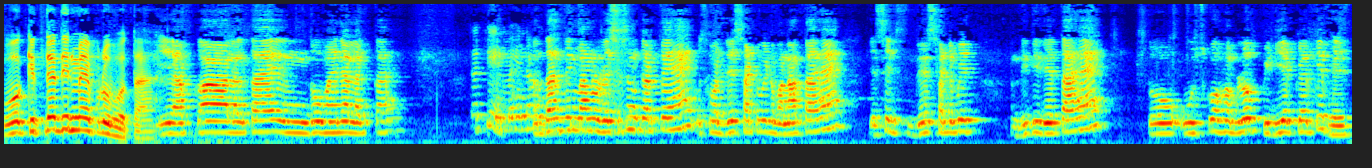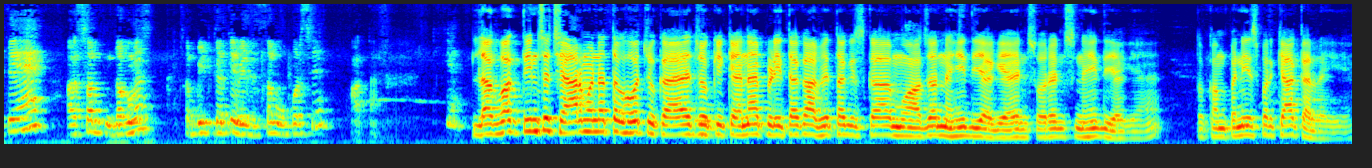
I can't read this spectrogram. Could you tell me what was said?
वो कितने दिन में अप्रूव होता है? ये आपका लगता है दो महीना लगता है। तो तीन महीना तो दस दिन में हम लोग रजिस्ट्रेशन करते हैं उसके बाद डेथ सर्टिफिकेट बनाता है जैसे डेथ सर्टिफिकेट दीदी देता है तो उसको हम लोग पीडीएफ करके भेजते हैं और सब डॉक्यूमेंट सबमिट करके भेजते सब ऊपर से आता है। लगभग तीन से चार महीना तक हो चुका है जो कि कहना है पीड़िता का अभी तक इसका मुआवजा नहीं दिया गया है इंश्योरेंस नहीं दिया गया है। तो कंपनी इस पर क्या कर रही है?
